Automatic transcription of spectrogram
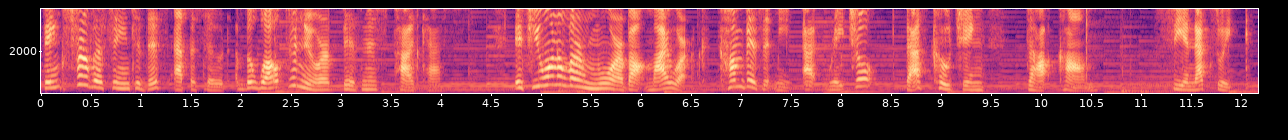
Thanks for listening to this episode of the Wellpreneur Business Podcast. If you want to learn more about my work, come visit me at rachelbethcoaching.com. See you next week.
